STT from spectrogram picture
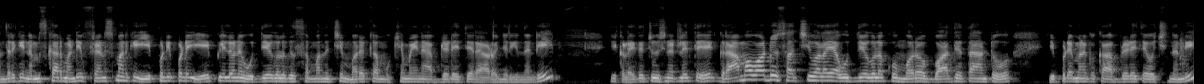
అందరికీ నమస్కారం అండి. ఫ్రెండ్స్ మనకి ఇప్పుడిప్పుడే ఏపీలోని ఉద్యోగులకు సంబంధించి మరొక ముఖ్యమైన అప్డేట్ అయితే రావడం జరిగిందండి. ఇక్కడైతే చూసినట్లయితే గ్రామ వార్డు సచివాలయ ఉద్యోగులకు మరో బాధ్యత అంటూ ఇప్పుడే మనకు ఒక అప్డేట్ అయితే వచ్చిందండి.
